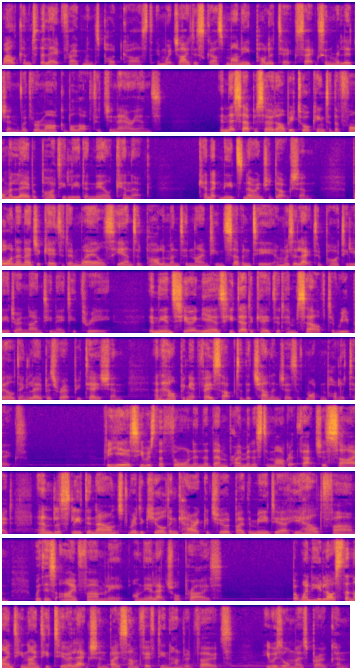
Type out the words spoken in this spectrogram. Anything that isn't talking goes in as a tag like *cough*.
Welcome to the Late Fragments podcast, in which I discuss money, politics, sex, and religion with remarkable octogenarians. In this episode, I'll be talking to the former Labour Party leader Neil Kinnock. Kinnock needs no introduction. Born and educated in Wales, he entered Parliament in 1970 and was elected party leader in 1983. In the ensuing years, he dedicated himself to rebuilding Labour's reputation and helping it face up to the challenges of modern politics. For years, he was the thorn in the then Prime Minister Margaret Thatcher's side. Endlessly denounced, ridiculed, and caricatured by the media, he held firm, with his eye firmly on the electoral prize. But when he lost the 1992 election by some 1,500 votes, he was almost broken.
